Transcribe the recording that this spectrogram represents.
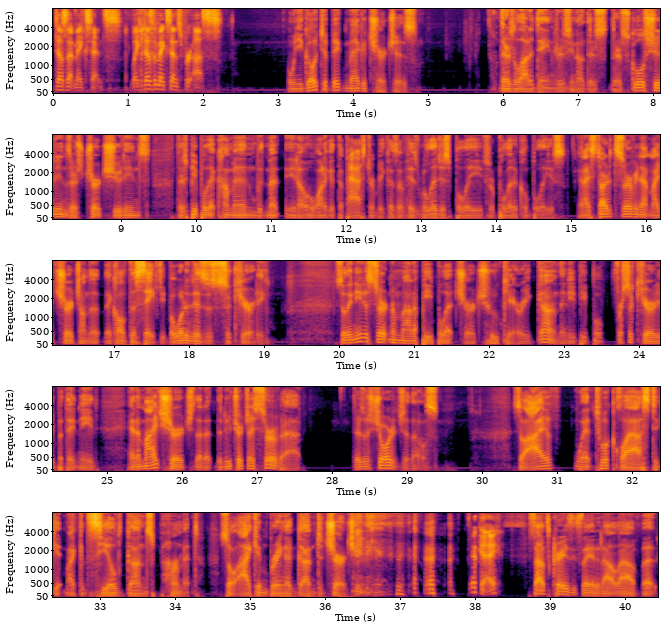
does that make sense. Like, does it make sense for us? when you go to big mega churches, there's a lot of dangers. You know, there's there's school shootings, there's church shootings, there's people that come in with you know who want to get the pastor because of his religious beliefs or political beliefs. And I started serving at my church on the they call it the safety, but what it is is security. So they need a certain amount of people at church who carry gun. They need people for security, but they need and in my church that the new church I serve at, there's a shortage of those. So I've went to a class to get my concealed guns permit so I can bring a gun to church. Okay. Sounds crazy saying it out loud, but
